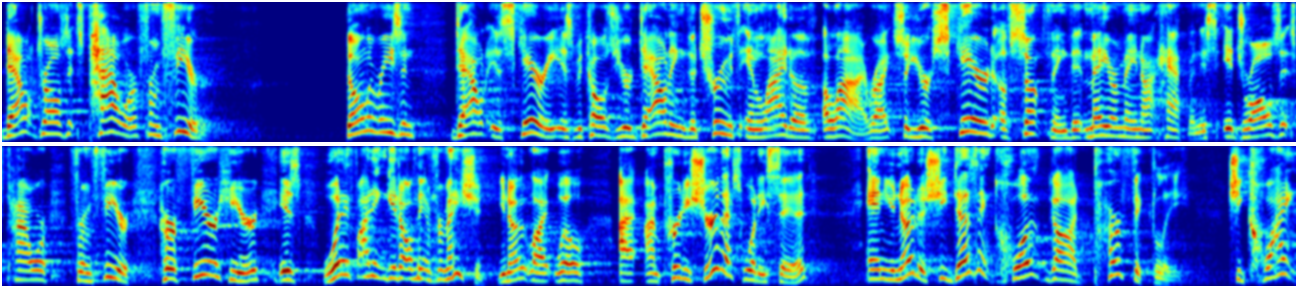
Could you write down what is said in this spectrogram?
Doubt draws its power from fear. The only reason doubt is scary is because you're doubting the truth in light of a lie, right? So you're scared of something that may or may not happen. It's, it draws its power from fear. Her fear here is what if I didn't get all the information? You know, like, well, I, I'm pretty sure that's what he said. And you notice she doesn't quote God perfectly, she quite,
